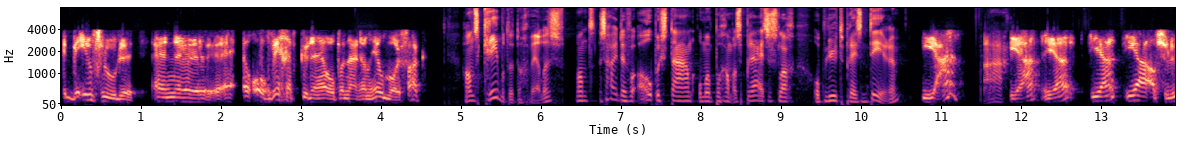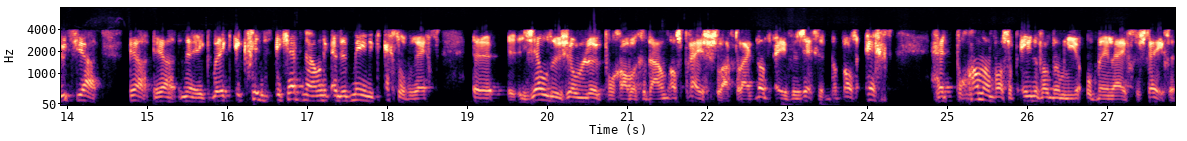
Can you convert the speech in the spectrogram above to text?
beïnvloeden. En op weg heb kunnen helpen naar een heel mooi vak. Hans kriebelt het nog wel eens. Want zou je ervoor openstaan om een programma als Prijzenslag opnieuw te presenteren? Ja, Ah, ja, ja, ja, ja, absoluut. Ja, ja, ja. Nee, ik, ik, ik, vind, ik heb namelijk, en dat meen ik echt oprecht, eh, zelden zo'n leuk programma gedaan als Prijsverslag. Laat ik dat even zeggen. Dat was echt. Het programma was op een of andere manier op mijn lijf geschreven.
